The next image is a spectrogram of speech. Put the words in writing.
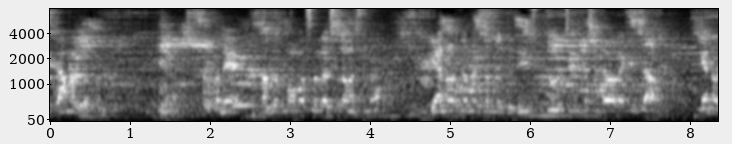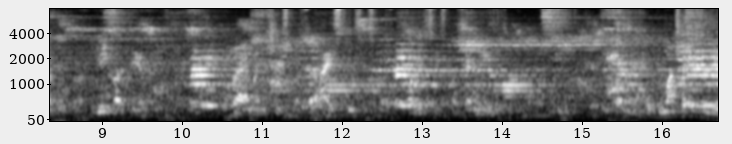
এটা আমার কথা না। মানে হজরত মোহাম্মদ সাল্লাহ সাল্লাম আছে না? জ্ঞান অর্জনের জন্য যদি শুধু চিন্তা দেওয়া লাগে, যাও। জ্ঞান অর্জন করো। তুমি ঘর থেকে বেরো। প্রাইমারি শেষ করছ, হাই স্কুল শেষ করছ, কলেজ শেষ করছ তোমার সাথে যদি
